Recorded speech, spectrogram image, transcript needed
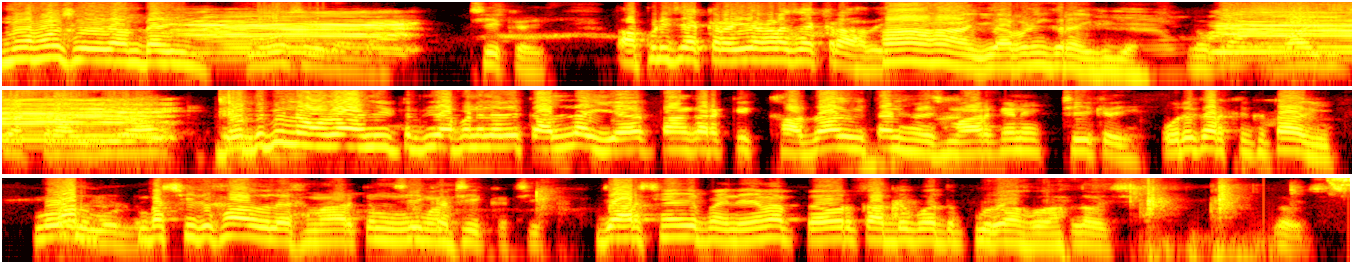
ਮੂੰਹੋਂ ਸੋ ਜਾਂਦਾ ਜੀ। ਉਹ ਸਹੀ ਗੱਲ ਹੈ ਠੀਕ ਹੈ ਜੀ। ਆਪਣੀ ਚੈੱਕ ਕਰਾਈ ਅਗਲਾ ਚੈੱਕ ਕਰਾ ਦੇ। ਹਾਂ ਹਾਂ ਜੀ ਆਪਣੀ ਕਰਾਈ ਹੋਈ ਆ। ਲੋਕਾਂ ਬਾਈ ਦੀ ਚੈੱਕ ਕਰਾਈ ਦੀ ਆ। ਦੁੱਧ ਵੀ 9-10 ਲੀਟਰ ਦੀ ਆਪਣੇ ਲਈ ਕੱਲ ਆਈ ਆ ਤਾਂ ਕਰਕੇ ਖਾਦਾ ਵੀ ਤਾਂ ਨਹੀਂ ਹਲੇ ਸਮਾਰ ਕੇ ਨੇ। ਠੀਕ ਹੈ ਜੀ। ਉਹਦੇ ਕਰਕੇ ਘਟਾ ਗਈ। ਮੋੜ ਮੋੜ। ਬੱਸੀ ਦਿਖਾ ਦੋ ਲੈ ਸਮਾਰ ਕੇ ਠੀਕ ਹੈ ਮੂੰਹ ਠੀਕ ਹੈ ਠੀਕ ਹੈ। ਜਰਸੀਆਂ 'ਚ ਪੈਂਦੇ ਜਮਾ ਪਿਓਰ ਕੱਦ ਕੁੱਦ ਪੂਰਾ ਹੋਆ। ਲਓ ਜੀ ਲਓ ਜੀ।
